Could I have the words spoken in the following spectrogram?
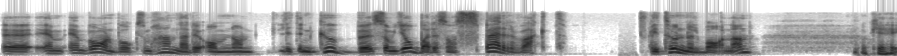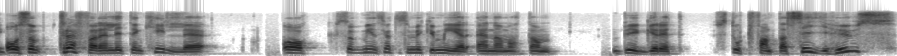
eh, en, en barnbok som handlade om någon liten gubbe som jobbade som spärrvakt i tunnelbanan. Okay. Och som träffade en liten kille och så minns jag inte så mycket mer än om att de bygger ett stort fantasihus.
